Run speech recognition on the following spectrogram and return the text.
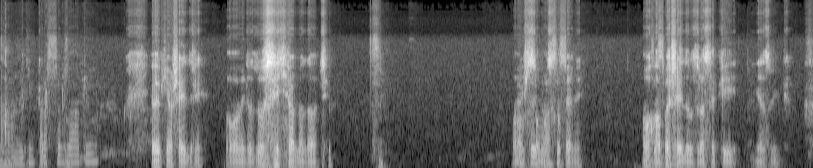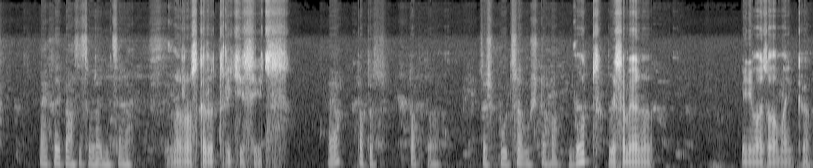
tam vidím prase vzadu. Já vypněm shadery, lebo mi to světilo na oči. A A to. Oh, a bez sebou? shaderů teraz taký nezvyk. A jak to vypadá se souřadnicemi? Možno skoro 3000. A jo? Tak to, tak to. Což půlce už toho. Wood? My jsem jen minimalizoval Minecraft.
